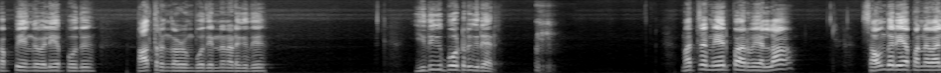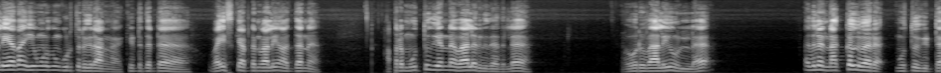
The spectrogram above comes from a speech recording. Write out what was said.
கப்பு எங்கே வெளியே போகுது? பாத்திரம் கழுவும் போது என்ன நடக்குது? இதுக்கு போட்டிருக்கிறார். மற்ற மேற்பார்வையெல்லாம் சௌந்தர்யா பண்ண வேலையாக தான் இவங்களுக்கும் கொடுத்துருக்குறாங்க. கிட்டத்தட்ட வைஸ் கேப்டன் வேலையும் அதுதானே. அப்புறம் முத்துக்கு என்ன வேலை இருக்குது அதில்? ஒரு வேலையும் இல்லை. அதில் நக்கல் வேற முத்துக்கிட்ட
